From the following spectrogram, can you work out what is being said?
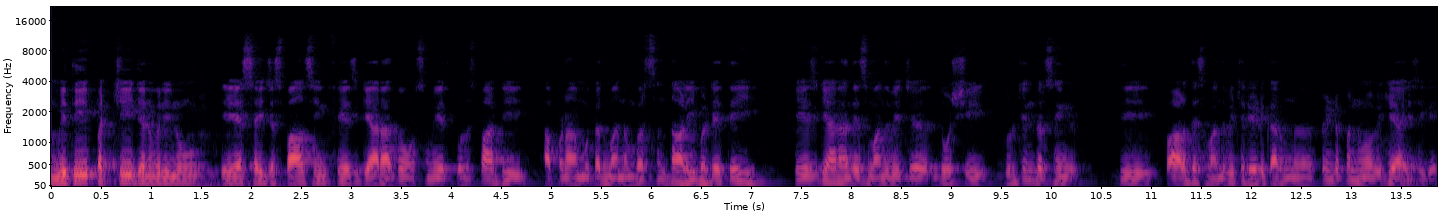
ਮਿਤੀ 25 ਜਨਵਰੀ ਨੂੰ ਏਐਸਆਈ ਜਸਪਾਲ ਸਿੰਘ ਫੇਜ਼ 11 ਤੋਂ ਸਮੇਤ ਪੁਲਿਸ ਪਾਰਟੀ ਆਪਣਾ ਮੁਕੱਦਮਾ ਨੰਬਰ 47/23 ਫੇਜ਼ 11 ਦੇ ਸੰਬੰਧ ਵਿੱਚ ਦੋਸ਼ੀ ਗੁਰਜਿੰਦਰ ਸਿੰਘ ਦੀ ਭਾਲ ਦੇ ਸੰਬੰਧ ਵਿੱਚ ਰੇਡ ਕਰਨ ਪਿੰਡ ਪੰਨੂਆ ਵਿਖੇ ਆਏ ਸੀਗੇ।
